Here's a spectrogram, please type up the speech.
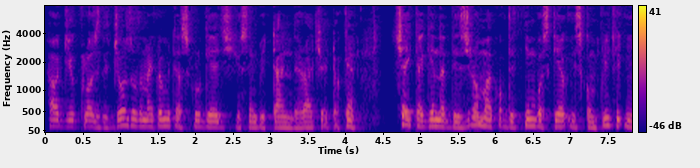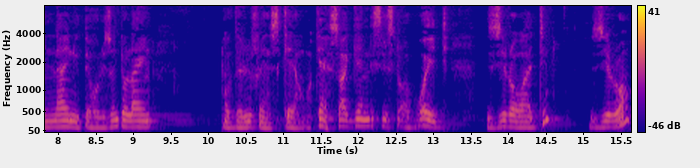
how do you close the jaws of the micrometer screw gauge? You simply turn the ratchet okay check again that the zero mark of the thimble scale is completely in line with the horizontal line of the reference scale okay? So again this is to avoid zero what zero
